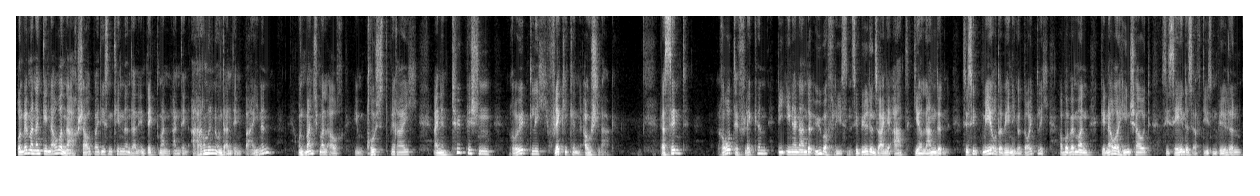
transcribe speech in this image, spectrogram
Und wenn man dann genauer nachschaut bei diesen Kindern, dann entdeckt man an den Armen und an den Beinen und manchmal auch im Brustbereich einen typischen rötlich-fleckigen Ausschlag. Das sind rote Flecken, die ineinander überfließen. Sie bilden so eine Art Girlanden, Sie sind mehr oder weniger deutlich, aber wenn man genauer hinschaut, Sie sehen das auf diesen Bildern,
